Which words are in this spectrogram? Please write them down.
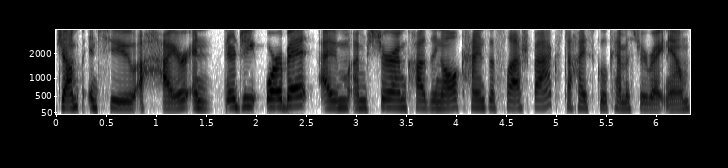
jump into a higher energy orbit. I'm, I'm sure I'm causing all kinds of flashbacks to high school chemistry right now.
